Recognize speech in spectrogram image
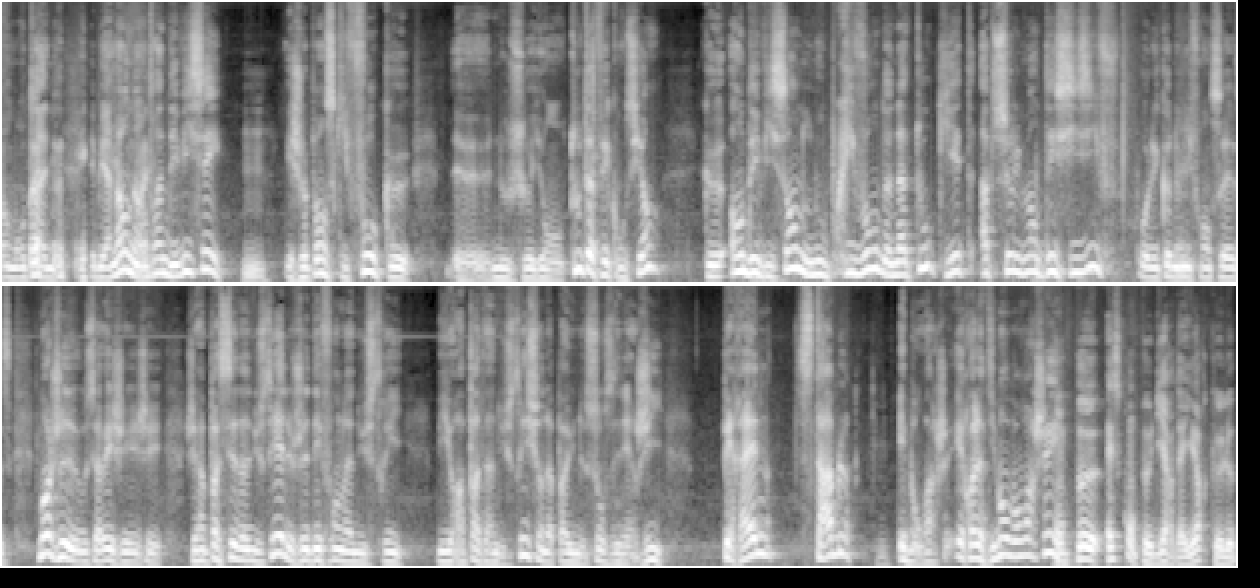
en montagne. Eh bien là, on est en train de dévisser. Hmm. Et je pense qu'il faut que euh, nous soyons tout à fait conscients qu'en dévissant, nous nous privons d'un atout qui est absolument décisif pour l'économie française. Moi, je, vous savez, j'ai- un passé d'industriel et je défends l'industrie. Mais il n'y aura pas d'industrie si on n'a pas une source d'énergie pérenne, stable et bon marché, et relativement bon marché. On peut, est-ce qu'on peut dire d'ailleurs que le,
